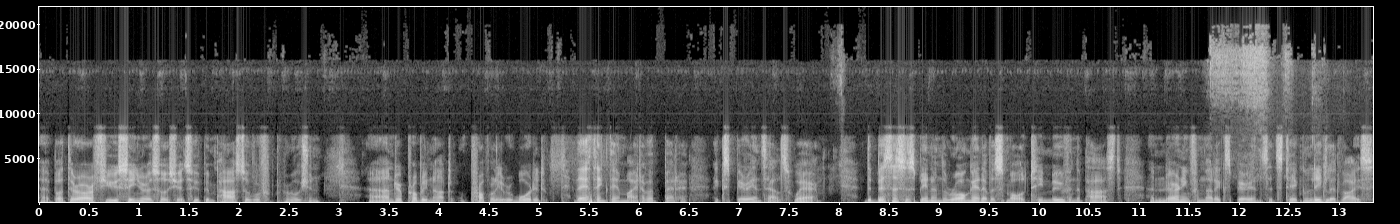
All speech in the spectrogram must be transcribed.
uh, but there are a few senior associates who've been passed over for promotion and are probably not properly rewarded. They think they might have a better experience elsewhere. The business has been on the wrong end of a small team move in the past, and learning from that experience, it's taken legal advice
